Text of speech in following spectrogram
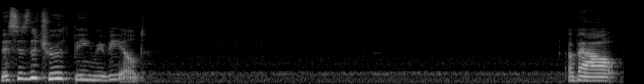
this is the truth being revealed about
